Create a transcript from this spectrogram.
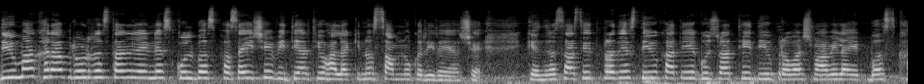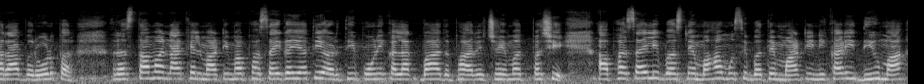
દીવમાં ખરાબ રોડ રસ્તાને લઈને સ્કૂલ બસ ફસાઈ છે. વિદ્યાર્થીઓ હાલાકીનો સામનો કરી રહ્યા છે. કેન્દ્ર શાસિત પ્રદેશ દીવ ખાતે ગુજરાતથી દીવ પ્રવાસમાં આવેલા એક બસ ખરાબ રોડ પર રસ્તામાં નાખેલ માટીમાં ફસાઈ ગઈ હતી. અડધી પોણી કલાક બાદ ભારે જહેમત પછી આ ફસાયેલી બસને મહામુસીબતે માટી નીકાળી દીવમાં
